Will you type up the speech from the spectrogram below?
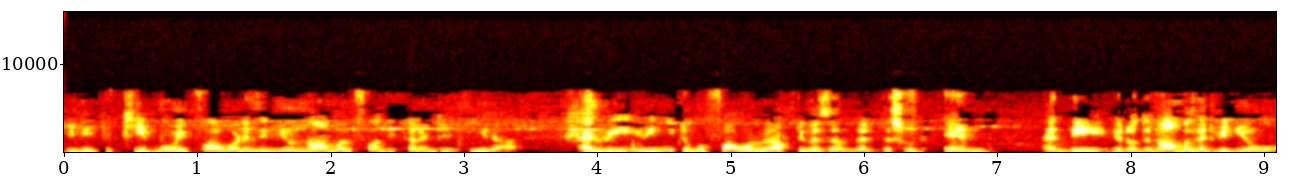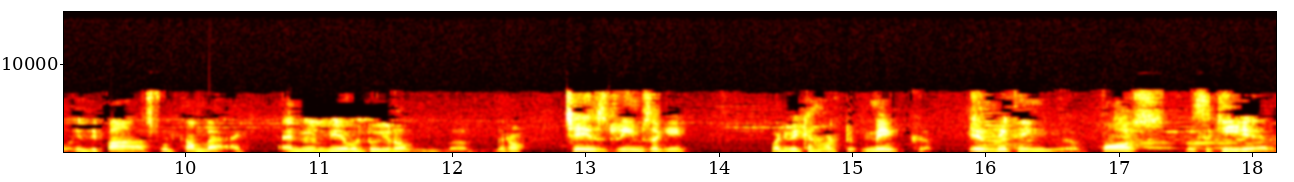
We need to keep moving forward in the new normal for the current era, and we we need to move forward with optimism that this would end and the you know the normal that we knew in the past would come back, and we will be able to you know you know chase dreams again. But we cannot make everything pause. That's the key here.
